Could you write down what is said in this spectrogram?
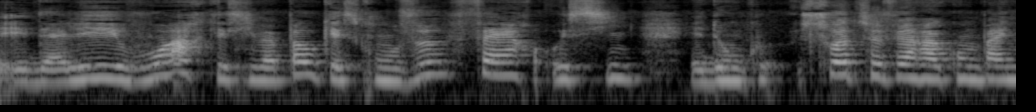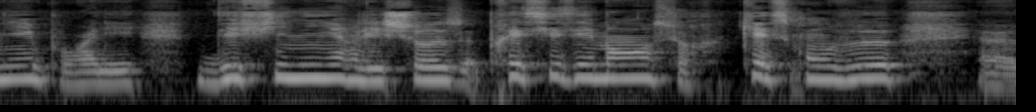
et d'aller voir qu'est-ce qui va pas ou qu'est-ce qu'on veut faire aussi. Et donc, soit de se faire accompagner pour aller définir les choses précisément sur qu'est-ce qu'on veut, euh,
